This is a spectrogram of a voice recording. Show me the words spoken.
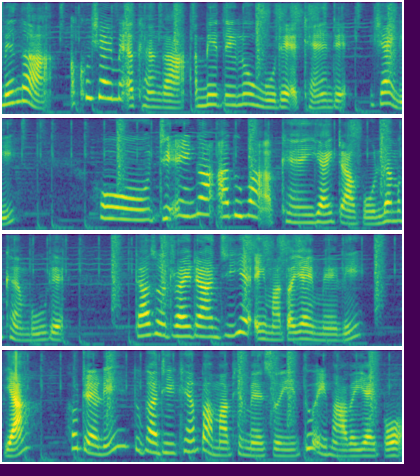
မင်းသားအခုရိုက်မဲ့အခန်းကအမေသေးလို့ငိုတဲ့အခန်းတဲ့ရိုက်လေဟိုဒီအိမ်ကအတုပအခန်းရိုက်တာကိုလက်မခံဘူးတဲ့ ဒါဆိုဒရိုက်တာကြီးရဲ့အိမ်မှာတော့ရိုက်မယ်လေဗျာဟုတ်တယ်လေသူကဒီခန်းပါမှာဖြစ်မယ်ဆိုရင်သူ့အိမ်မှာပဲရိုက်ပေါ့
